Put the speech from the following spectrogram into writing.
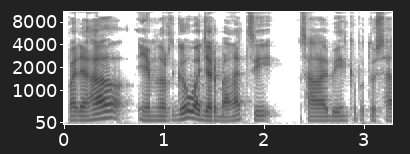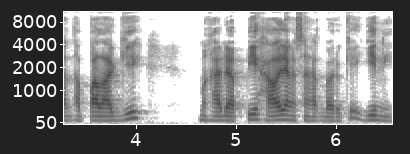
padahal ya menurut gue wajar banget sih salah bikin keputusan apalagi menghadapi hal yang sangat baru kayak gini.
